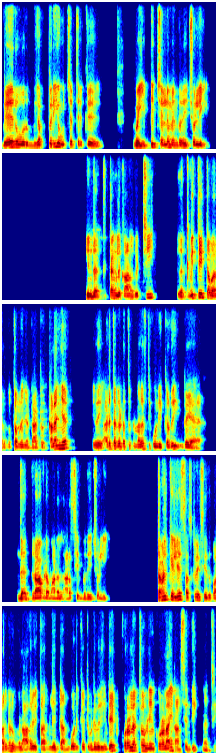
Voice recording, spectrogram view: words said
வேறு ஒரு மிகப்பெரிய உச்சத்திற்கு இவை இட்டு செல்லும் என்பதை சொல்லி இந்த திட்டங்களுக்கான வெற்றி இதற்கு வித்திட்டவர் முத்தமிழஞ்சர் டாக்டர் கலைஞர் இதை அடுத்த கட்டத்துக்கு நகர்த்தி கொண்டிருக்கிறது இன்றைய இந்த திராவிட மாடல் அரசு என்பதை சொல்லி. தமிழ் கேள்வியை சப்ஸ்கிரைப் செய்து பாருங்கள். உங்கள் ஆதரவை தாருங்கள் என்று அன்போடு கேட்டு விடைபெறுகின்றேன். குரலற்றவர்களின் குரலாய் நான் செந்தில். நன்றி.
